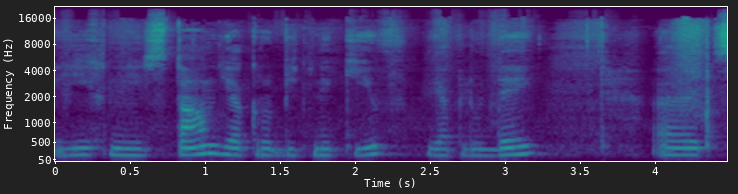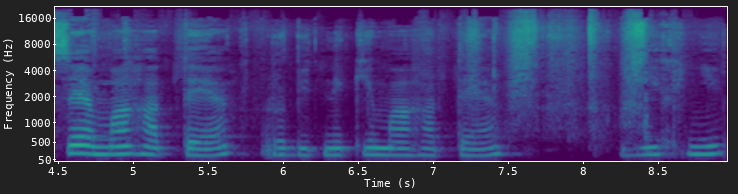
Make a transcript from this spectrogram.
їхній стан як робітників, як людей. Е, Це МАГАТЕ, робітники МАГАТЕ, їхні.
